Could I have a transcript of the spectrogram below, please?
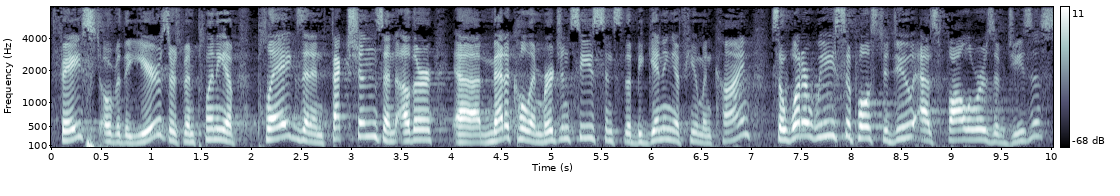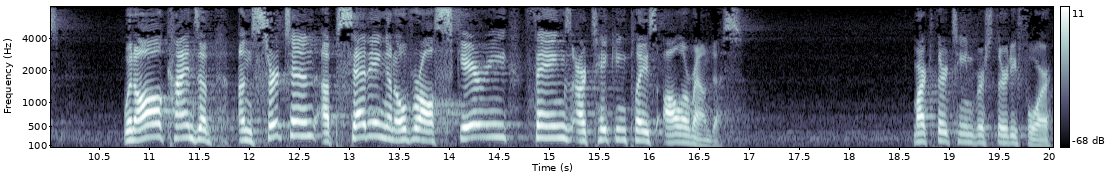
faced over the years. There's been plenty of plagues and infections and other uh, medical emergencies since the beginning of humankind. So, what are we supposed to do as followers of Jesus? when all kinds of uncertain, upsetting, and overall scary things are taking place all around us. Mark 13, verse 34,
